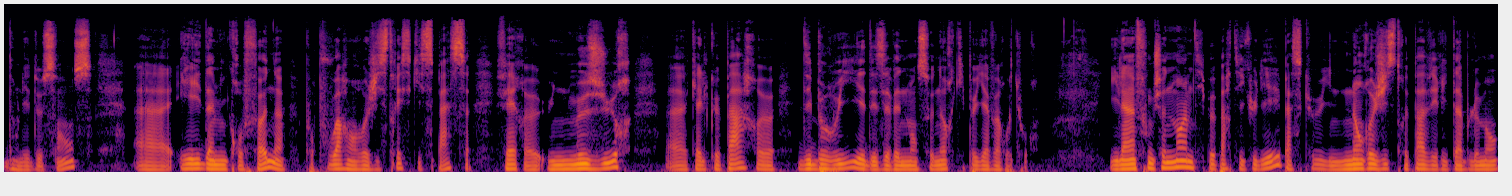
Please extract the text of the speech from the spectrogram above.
dans les deux sens, euh, et d'un microphone pour pouvoir enregistrer ce qui se passe, faire euh, une mesure quelque part des bruits et des événements sonores qu'il peut y avoir autour. Il a un fonctionnement un petit peu particulier parce qu'il n'enregistre pas véritablement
